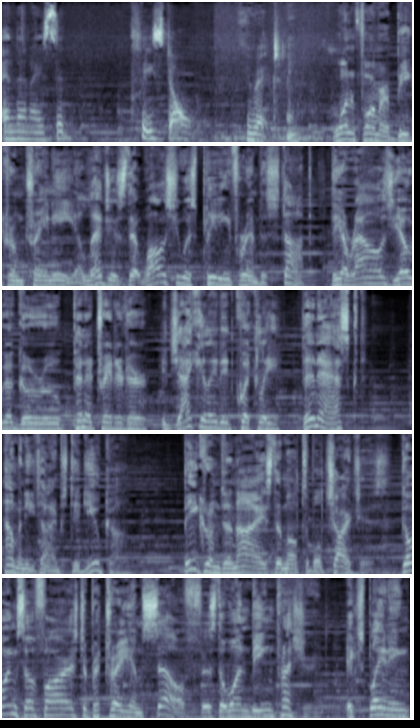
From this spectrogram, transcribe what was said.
and then I said, Please don't. He raped me. One former Bikram trainee alleges that while she was pleading for him to stop, the aroused yoga guru penetrated her, ejaculated quickly, then asked, How many times did you come? Bikram denies the multiple charges, going so far as to portray himself as the one being pressured, explaining,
